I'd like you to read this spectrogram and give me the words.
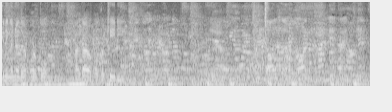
getting another Orpal. I got an Orpal KD. Yeah. 2001, May 19th.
